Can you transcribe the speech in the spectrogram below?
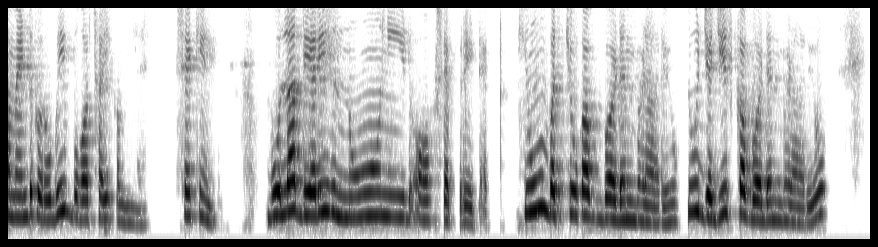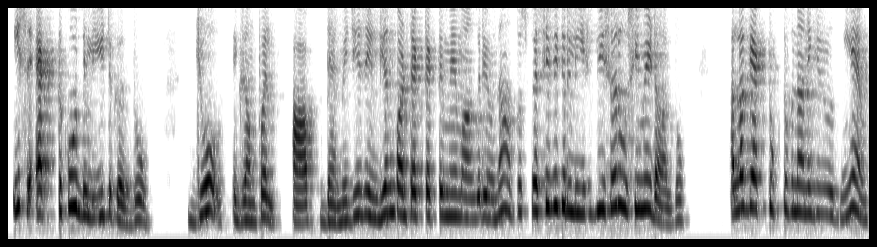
अमेंड करो भाई बहुत सारी कमियाँ हैं। सेकंड बोला there is no need of separate act क्यों बच्चों का बर्डन बढ़ा रहे हो? क्यों जजेस का बर्डन बढ़ा रहे हो? इस एक्ट को डिलीट कर दो। जो एग्जांपल आप डैमेजेस इंडियन कॉन्ट्रैक्ट एक्ट में मांग रहे हो ना तो स्पेसिफिक रिलीफ भी सर उसी में डाल दो। अलग एक्ट उक्ट बनाने की ज़रूरत नहीं है।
